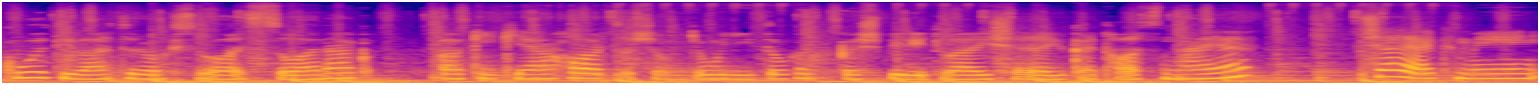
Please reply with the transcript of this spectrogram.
kultivátorokról szólnak, akik ilyen harcosok, gyógyítók, akik a spirituális erejüket használják. Cselekmény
